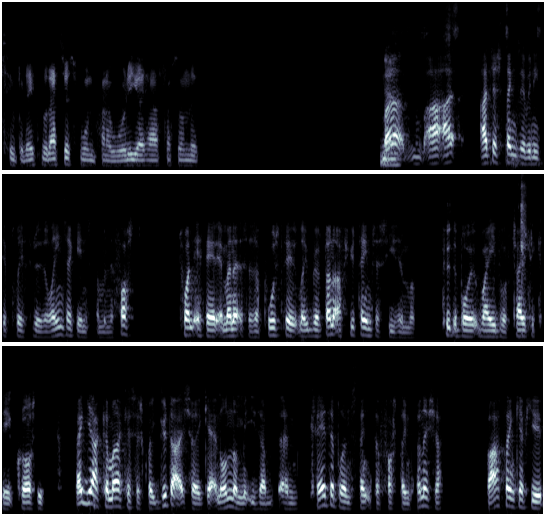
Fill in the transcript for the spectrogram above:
too predictable. That's just one kind of worry I have for Sunday. Yeah. But I, I, I just think that we need to play through the lines against them in the first 20, 30 minutes as opposed to, like, we've done it a few times this season. We've put the ball wide, we've tried to create crosses. Big Giakoumakis is quite good at actually getting on them. He's an incredible instinctive first time finisher. But I think if you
